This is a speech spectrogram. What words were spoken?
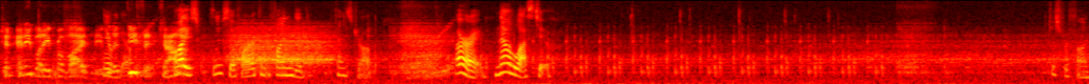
Can anybody provide me There with we a go. decent My challenge? bodies flew so far I couldn't find the fence drop. Alright, now the last two. Just for fun.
